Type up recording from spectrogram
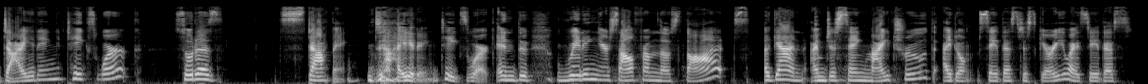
dieting takes work, so does stopping dieting takes work. And the ridding yourself from those thoughts again i'm just saying my truth. I don't say this to scare you. I say this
